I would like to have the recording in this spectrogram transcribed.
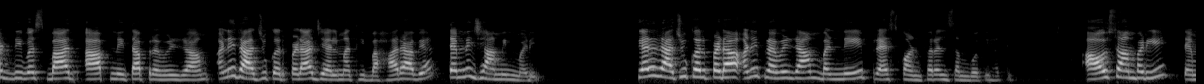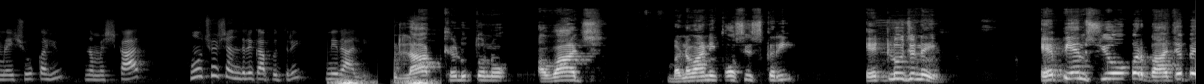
આઠ દિવસ બાદ આપ નેતા પ્રવીણ રામ અને રાજુ કરપડા જેલમાંથી બહાર આવ્યા, તેમને જામીન મળી. ત્યારે રાજુ કરપડા અને પ્રવીણ રામ બંને પ્રેસ કોન્ફરન્સ સંબોધી હતી. આવો સાંભળીએ તેમણે શું કહ્યું. નમસ્કાર, હું છું ચંદ્રિકા પુત્રી, નિરાલી. લાખ ખેડૂતોનો અવાજ બનવાની કોશિશ કરી. એટલું જ નહીં, એપીએમસીઓ ઉપર ભાજપે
